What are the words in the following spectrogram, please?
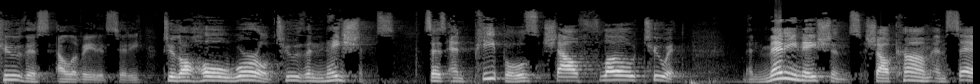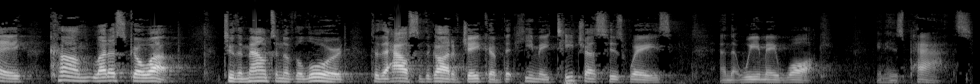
to this elevated city, to the whole world, to the nations. It says, and peoples shall flow to it. And many nations shall come and say, Come, let us go up to the mountain of the Lord, to the house of the God of Jacob, that he may teach us his ways, and that we may walk in his paths.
